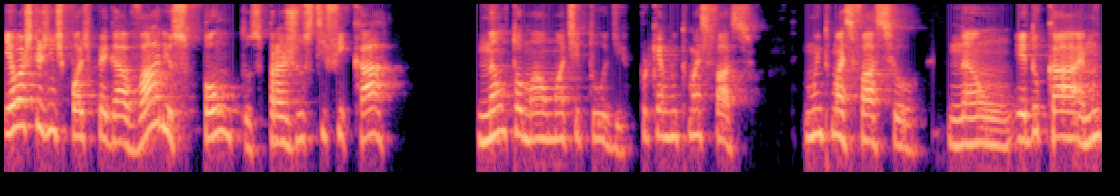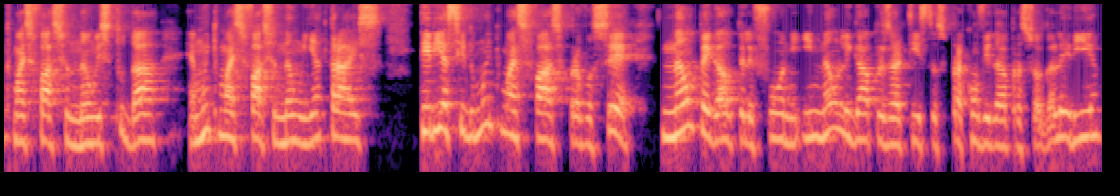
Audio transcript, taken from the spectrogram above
Eu acho que a gente pode pegar vários pontos para justificar não tomar uma atitude, porque é muito mais fácil. Muito mais fácil não educar, é muito mais fácil não estudar, é muito mais fácil não ir atrás. Teria sido muito mais fácil para você não pegar o telefone e não ligar para os artistas para convidar para sua galeria.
